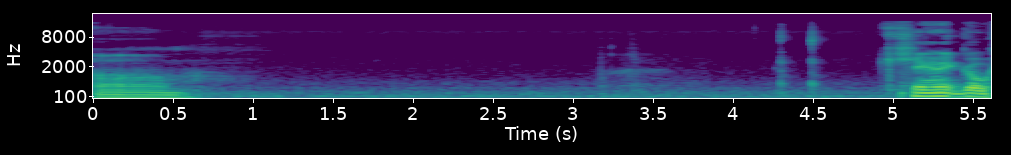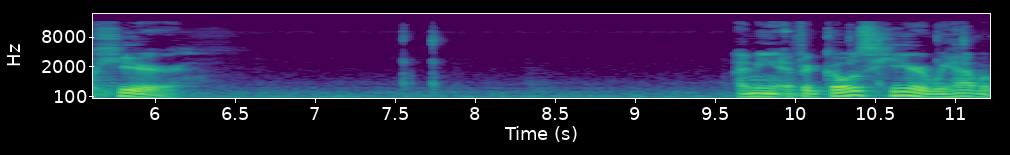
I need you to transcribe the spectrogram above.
Um, can it go here? I mean, if it goes here, we have a,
